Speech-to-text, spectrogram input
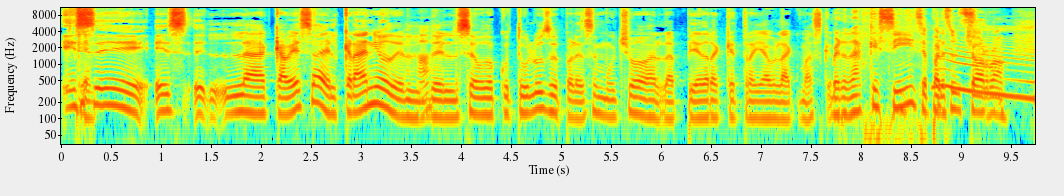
Ese es eh, la cabeza, el cráneo del, Ajá. del pseudo Cthulhu se parece mucho a la piedra que traía Black Mask. ¿Verdad que sí? Se parece un chorro. Mm,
